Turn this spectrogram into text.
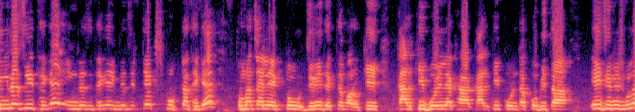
ইংরেজি থেকে ইংরেজি থেকে, ইংরেজি টেক্সট বুকটা থেকে তোমরা চাইলে একটু জিনিস দেখতে পারো কি, কার কি বই লেখা, কার কি কোনটা কবিতা, এই জিনিসগুলো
